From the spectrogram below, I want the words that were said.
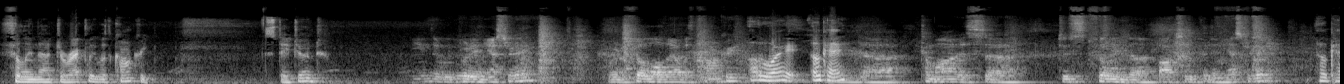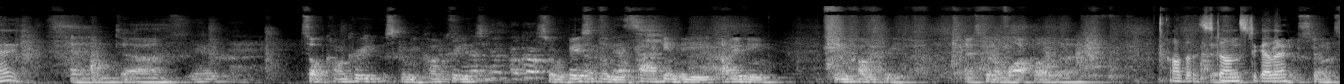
filling that directly with concrete. Stay tuned. Beam that we put in yesterday, we're gonna fill all that with concrete. Oh, right, okay, And uh, Thomas is uh, just filling the box we put in yesterday. okay. And um, it's all concrete, it's gonna be concrete. So we're basically we're packing the I-beam in concrete. And it's gonna lock all the All the stones the together. Stones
